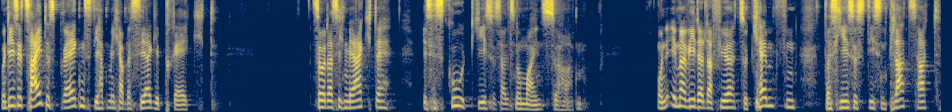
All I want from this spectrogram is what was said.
Und diese Zeit des Prägens, die hat mich aber sehr geprägt, so dass ich merkte, es ist gut, Jesus als Nummer eins zu haben. Und immer wieder dafür zu kämpfen, dass Jesus diesen Platz hat,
